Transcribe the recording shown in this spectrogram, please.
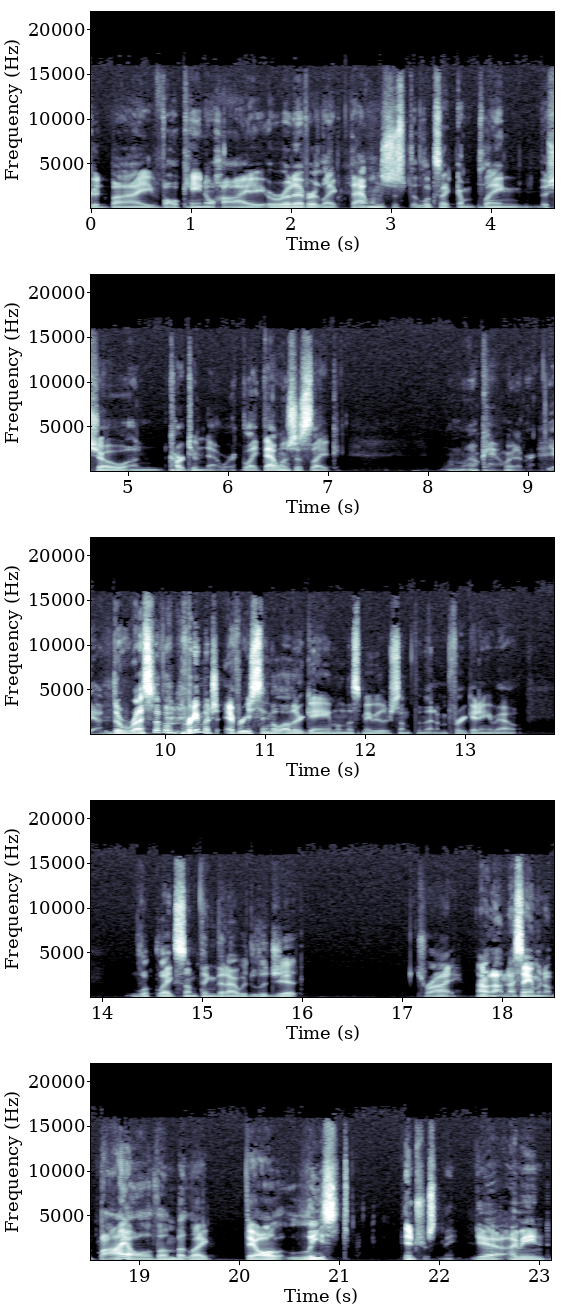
Goodbye Volcano High or whatever? Like that one's just. It looks like I'm playing a show on Cartoon Network. Like that one's just like. mm, Okay, whatever. Yeah. The rest of them, pretty much every single other game, unless maybe there's something that I'm forgetting about, look like something that I would legit try. I don't know. I'm not saying I'm going to buy all of them, but like they all at least interest me. Yeah, I mean,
